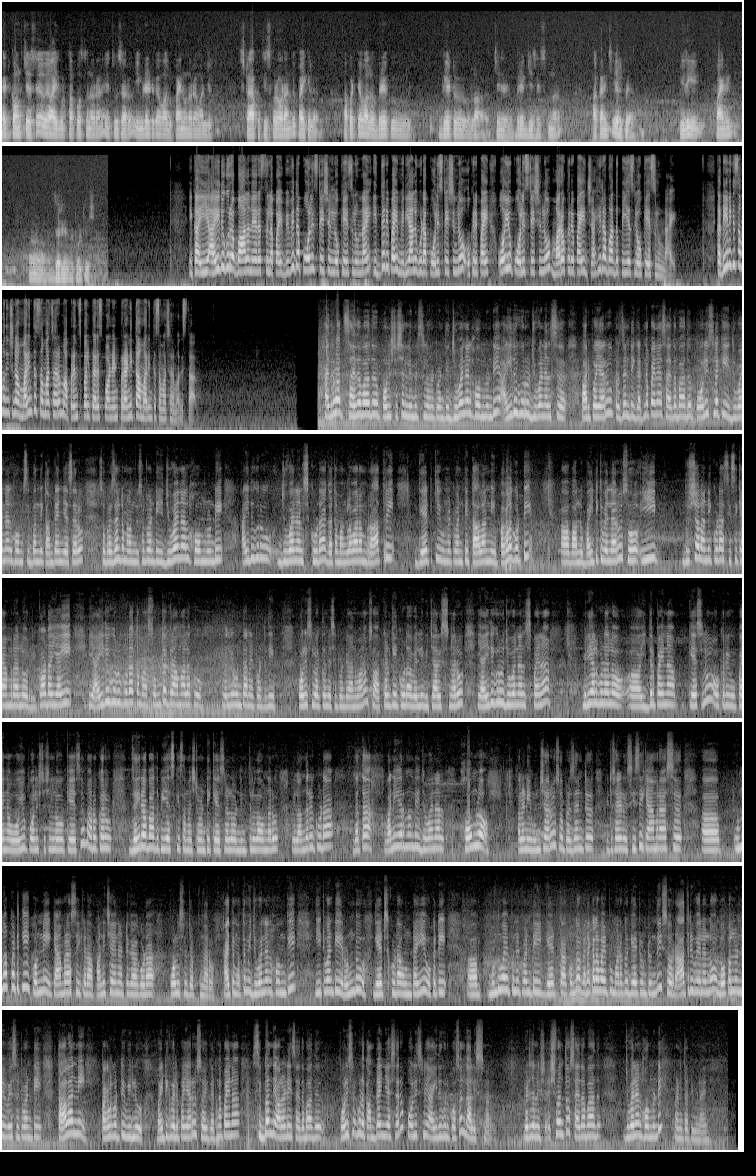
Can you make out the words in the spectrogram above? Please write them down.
హెడ్ కౌంట్ చేస్తే ఐదుగురు తక్కువ వస్తున్నారని చూశారు. ఇమీడియట్గా వాళ్ళు పైన ఉన్నారేమో అని చెప్పి స్టాఫ్ తీసుకురావడానికి పైకి వెళ్ళారు అప్పటికే వాళ్ళు బ్రేక్ గేటు లా చే- బ్రేక్ చేసేసుకున్నారు. అక్కడి నుంచి వెళ్ళిపోయారు. ఇది ఫైండింగ్. జరిగినటువంటి విషయం. ఇక ఈ ఐదుగురు బాల నేరస్తులపై వివిధ పోలీస్ స్టేషన్లో కేసులున్నాయి. ఇద్దరిపై మిర్యాలగూడ పోలీస్ స్టేషన్లో ఒకరిపై ఓయూ పోలీస్ స్టేషన్లో మరొకరిపై జహీరాబాద్ పిఎస్లో కేసులున్నాయి. ఇక దీనికి సంబంధించిన మరింత సమాచారం మా ప్రిన్సిపల్ కరెస్పాండెంట్ ప్రణీత మరింత సమాచారం అందిస్తారు. హైదరాబాద్ సైదాబాద్ పోలీస్ స్టేషన్ లిమిట్స్లో ఉన్నటువంటి జువెనల్ హోమ్ నుండి ఐదుగురు జువెనల్స్ పారిపోయారు. ప్రజెంట్ ఈ ఘటనపైన సైదాబాద్ పోలీసులకి జువెనల్ హోమ్ సిబ్బంది కంప్లైంట్ చేశారు. సో ప్రజెంట్ మనం చూసినటువంటి జువెనల్ హోమ్ నుండి ఐదుగురు జువెనల్స్ కూడా గత మంగళవారం రాత్రి గేట్కి ఉన్నటువంటి తాళాన్ని పగలగొట్టి వాళ్ళు బయటికి వెళ్ళారు. సో ఈ దృశ్యాలన్నీ కూడా సీసీ కెమెరాలో రికార్డ్ అయ్యాయి. ఈ ఐదుగురు కూడా తమ సొంత గ్రామాలకు వెళ్ళి ఉంటానటువంటిది పోలీసులు వ్యక్తం చేసినటువంటి అనుమానం. సో అక్కడికి కూడా వెళ్ళి విచారిస్తున్నారు. ఈ ఐదుగురు జువెనల్స్ పైన మిర్యాలగూడలో ఇద్దరి పైన కేసులు ఒకరి పైన ఓయూ పోలీస్ స్టేషన్లో కేసు మరొకరు జైరాబాద్ పిఎస్కి సంబంధించినటువంటి కేసులలో నిందితులుగా ఉన్నారు. వీళ్ళందరూ కూడా గత వన్ ఇయర్ నుండి జువెనల్ హోమ్లో వాళ్ళని ఉంచారు. సో ప్రజెంట్ ఇటు సైడ్ సీసీ కెమెరాస్ ఉన్నప్పటికీ కొన్ని కెమెరాస్ ఇక్కడ పనిచేయనట్టుగా కూడా పోలీసులు చెప్తున్నారు. అయితే మొత్తం ఈ జువెనల్ హోమ్కి ఇటువంటి రెండు గేట్స్ కూడా ఉంటాయి. ఒకటి ముందు వైపు ఉన్నటువంటి గేట్ కాకుండా వెనకల వైపు మరొక గేట్ ఉంటుంది. సో రాత్రి వేళలో లోపల నుండి వేసినటువంటి తాళాన్ని పగలగొట్టి వీళ్ళు బయటికి వెళ్ళిపోయారు. సో ఈ ఘటన పైన సిబ్బంది ఆల్రెడీ సైదాబాద్ పోలీసులకు కూడా కంప్లైంట్ చేశారు. పోలీసులు ఐదుగురు కోసం గాలిస్తున్నారు. విడుదల జర్నలిస్ట్ యశ్వంత్తో సైదాబాద్ జువెనల్ హోమ్ నుండి ప్రణీత టీవీ నైన్.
